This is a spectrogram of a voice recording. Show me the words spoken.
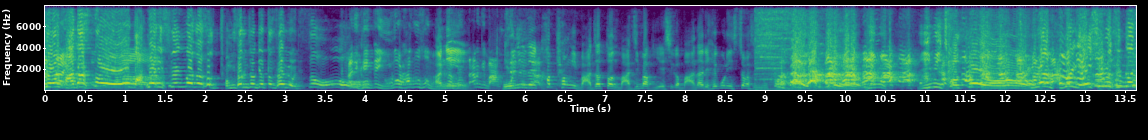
열 한다, 받았어. 마나리 수행 맞아서 정상적이었던 사람이 어딨어 아니 그러니까 이걸 하고서 뭔가 아니 다른 게 막혀야 본인의 카평이 맞았던 마지막 예시가 마나리 해골인 시점에서 이미 졌어요 지금 이미 이미 졌어요. 그냥 그걸 예시로 든 거지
